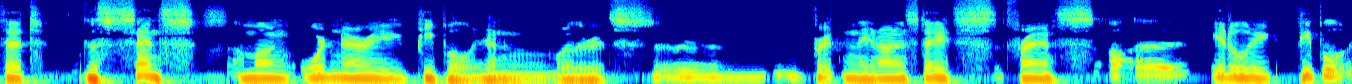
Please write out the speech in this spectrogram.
that the sense among ordinary people in whether it's uh, Britain, the United States, France, uh, Italy, people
